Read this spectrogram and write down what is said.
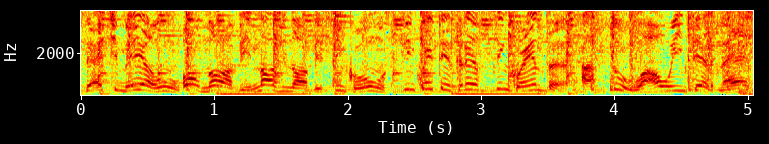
6761 ou 99951 5350. Atual internet.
